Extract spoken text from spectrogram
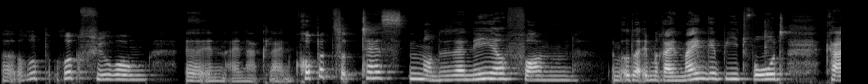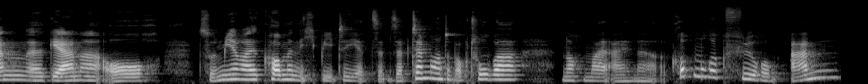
äh, Rückführung äh, in einer kleinen Gruppe zu testen und in der Nähe von oder im Rhein-Main-Gebiet wohnt, kann äh, gerne auch zu mir mal kommen. Ich biete jetzt im September und im Oktober nochmal eine Gruppenrückführung an.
